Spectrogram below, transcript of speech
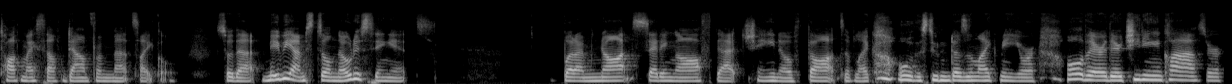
talk myself down from that cycle so that maybe I'm still noticing it, but I'm not setting off that chain of thoughts of like, oh, the student doesn't like me, or oh, they're they're cheating in class, or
